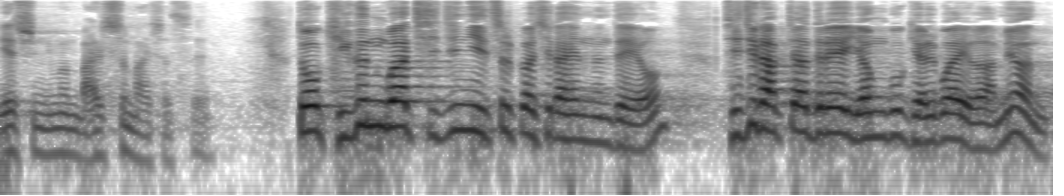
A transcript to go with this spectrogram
예수님은 말씀하셨어요. 또 기근과 지진이 있을 것이라 했는데요. 지질학자들의 연구 결과에 의하면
